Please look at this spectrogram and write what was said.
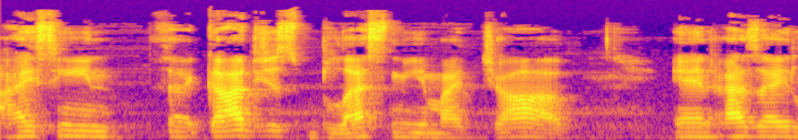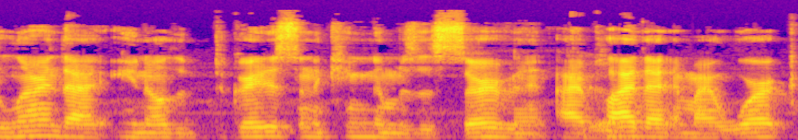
I seen that God just blessed me in my job. And as I learned that, you know, the, the greatest in the kingdom is a servant, I applied that in my work.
